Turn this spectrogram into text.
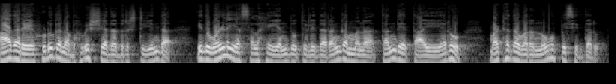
ಆದರೆ ಹುಡುಗನ ಭವಿಷ್ಯದ ದೃಷ್ಟಿಯಿಂದ ಇದು ಒಳ್ಳೆಯ ಸಲಹೆ ಎಂದು ತಿಳಿದ ರಂಗಮ್ಮನ ತಂದೆ ತಾಯಿಯರು ಮಠದವರನ್ನು ಒಪ್ಪಿಸಿದ್ದರು.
